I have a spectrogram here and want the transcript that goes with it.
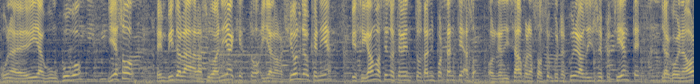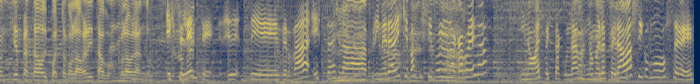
una bebida, algún jugo. Y eso invito a la, ciudadanía que esto, y a la región de Ucrania que sigamos haciendo este evento tan importante organizado por la Asociación Contra el yo soy presidente, y el gobernador siempre ha estado dispuesto a colaborar y está colaborando. Excelente, eh, de verdad esta es la primera vez que participo en una carrera y no, espectacular, no me lo esperaba así como se ve.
